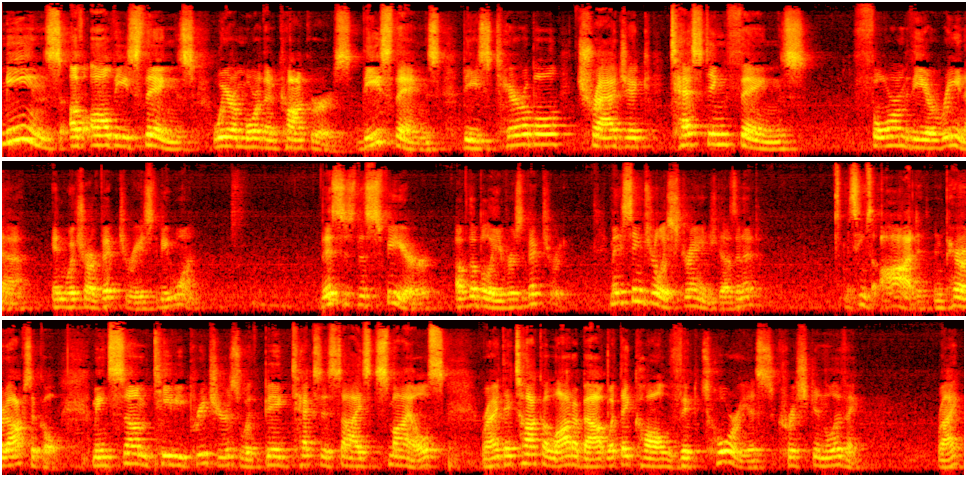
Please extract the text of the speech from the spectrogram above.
means of all these things we are more than conquerors. These things these terrible tragic testing things form the arena in which our victory is to be won. This is the sphere of the believer's victory. I mean it seems really strange doesn't it It seems odd and paradoxical. I mean, some TV preachers with big Texas sized smiles, right, they talk a lot about what they call victorious Christian living, right?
